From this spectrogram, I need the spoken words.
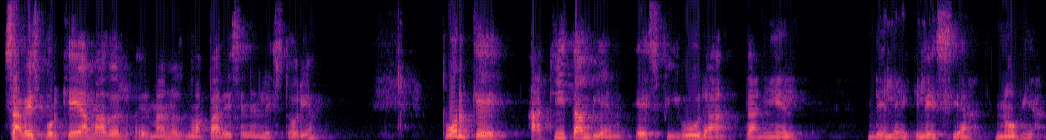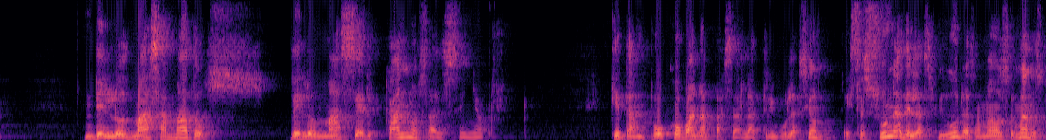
¿Sabes por qué, amados hermanos, no aparecen en la historia? Porque aquí también es figura Daniel de la iglesia novia de los más amados, de los más cercanos al Señor, que tampoco van a pasar la tribulación. Esta es una de las figuras, amados hermanos.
